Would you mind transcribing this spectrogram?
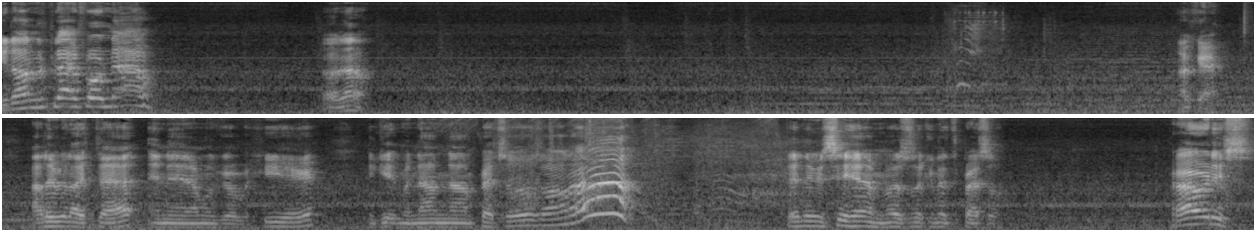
Get on the platform now! Oh no. Okay. I'll leave it like that, and then I'm gonna go over here and get my nom nom pretzels on. Ah! Didn't even see him. I was looking at the pretzel. Priorities.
